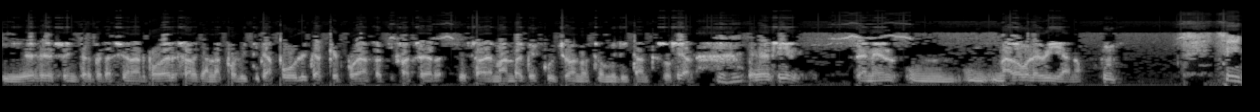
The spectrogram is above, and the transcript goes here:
y desde su interpretación al poder salgan las políticas públicas que puedan satisfacer esa demanda que escuchó nuestro militante social. Es decir, tener una doble vía, ¿no? Sí,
